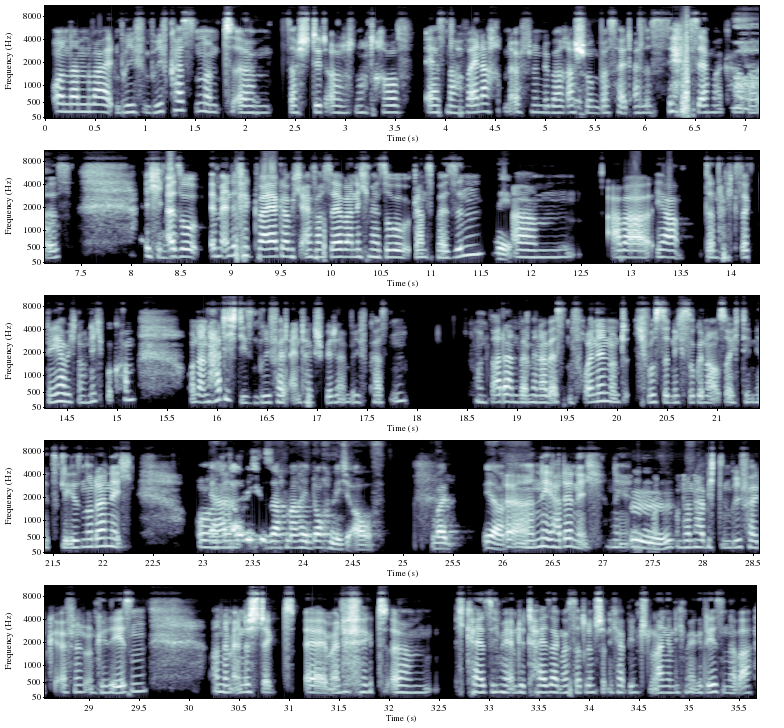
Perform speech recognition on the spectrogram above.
Und dann war halt ein Brief im Briefkasten und ähm, da steht auch noch drauf, erst nach Weihnachten öffnen, Überraschung, was halt alles sehr, sehr makaber ist. Ich, also im Endeffekt war er, glaube ich, einfach selber nicht mehr so ganz bei Sinn. Nee. Ähm, aber ja, dann habe ich gesagt, nee, habe ich noch nicht bekommen. Und dann hatte ich diesen Brief halt einen Tag später im Briefkasten und war dann bei meiner besten Freundin und ich wusste nicht so genau, soll ich den jetzt lesen oder nicht. Und er hat dann, auch nicht gesagt, mach ihn doch nicht auf. Weil ja. Äh, nee, hat er nicht. Nee. Mhm. Und dann habe ich den Brief halt geöffnet und gelesen. Und im Endeffekt, äh, im Endeffekt, ähm, ich kann jetzt nicht mehr im Detail sagen, was da drin stand. Ich habe ihn schon lange nicht mehr gelesen, aber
